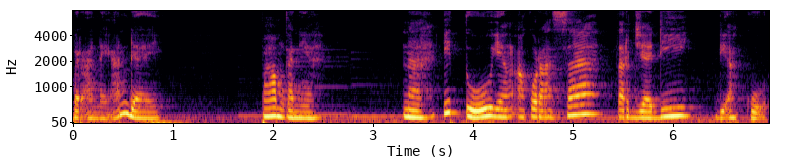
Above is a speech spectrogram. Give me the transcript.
berandai-andai. Paham kan ya? Nah, itu yang aku rasa terjadi di aku.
